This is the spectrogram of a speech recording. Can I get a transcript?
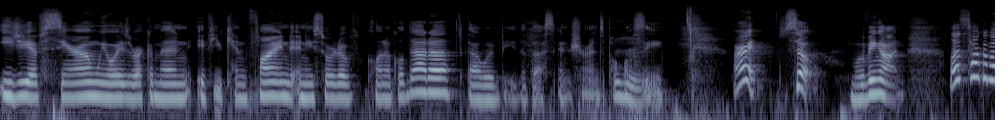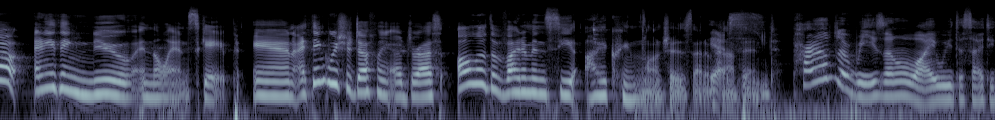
EGF serum, we always recommend if you can find any sort of clinical data, that would be the best insurance mm-hmm. policy. All right. So, moving on. Let's talk about anything new in the landscape. And I think we should definitely address all of the vitamin C eye cream launches that have Yes. happened. Part of the reason why we decided to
